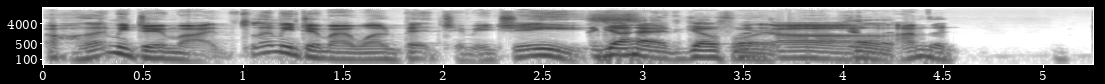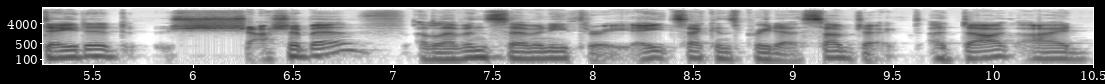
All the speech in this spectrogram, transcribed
Oh, let me do my let me do my one bit, Jimmy. Jeez. Go ahead, go for it. Oh, it. I'm the dated Shashabev, 1173, eight seconds pre-death. Subject: a dark-eyed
